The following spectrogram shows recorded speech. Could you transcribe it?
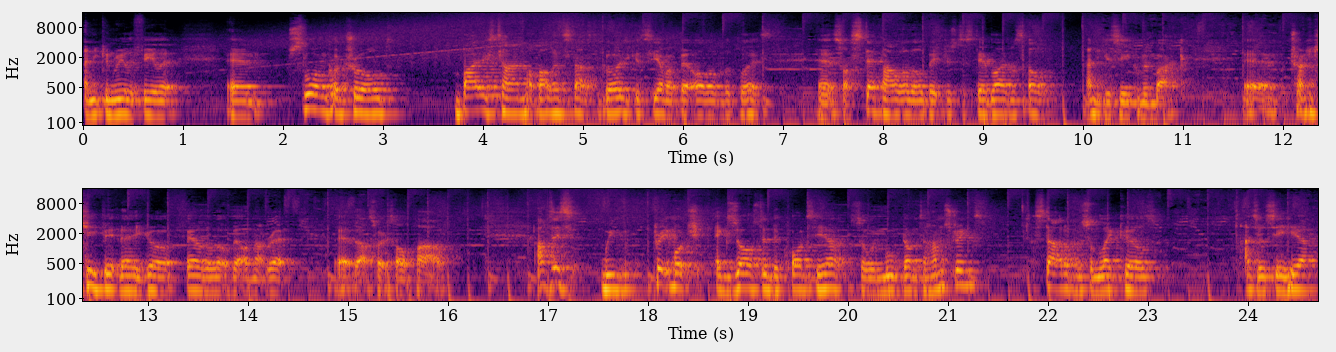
And you can really feel it. Um, slow and controlled. By this time, my balance starts to go. As you can see, I'm a bit all over the place. Uh, so I step out a little bit just to stabilise myself. And you can see coming back. Uh, trying to keep it, there you go, failed a little bit on that rep. Uh, that's what it's all part of. After this, we've pretty much exhausted the quads here, so we moved on to hamstrings. Started off with some leg curls, as you'll see here.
